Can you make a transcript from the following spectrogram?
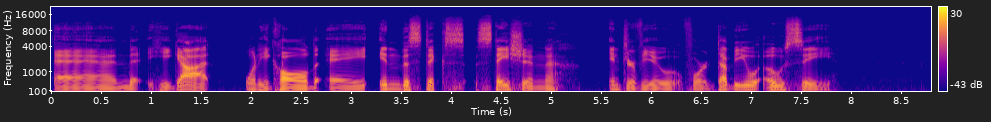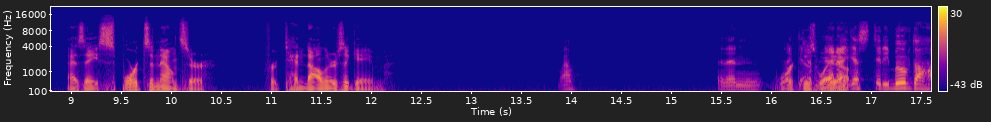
and he got what he called a in the sticks station interview for WOC as a sports announcer for ten dollars a game. wow. And then Worked I, his way then I guess did he move to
